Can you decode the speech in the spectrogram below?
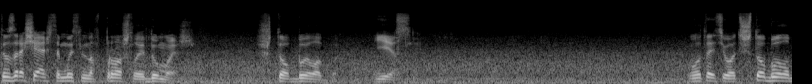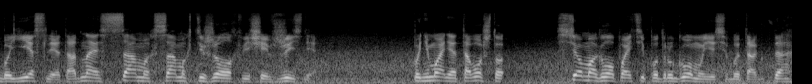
ты возвращаешься мысленно в прошлое и думаешь, что было бы, если... Вот эти вот «что было бы, если» — это одна из самых-самых тяжелых вещей в жизни — понимание того, что все могло пойти по-другому, если бы тогда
